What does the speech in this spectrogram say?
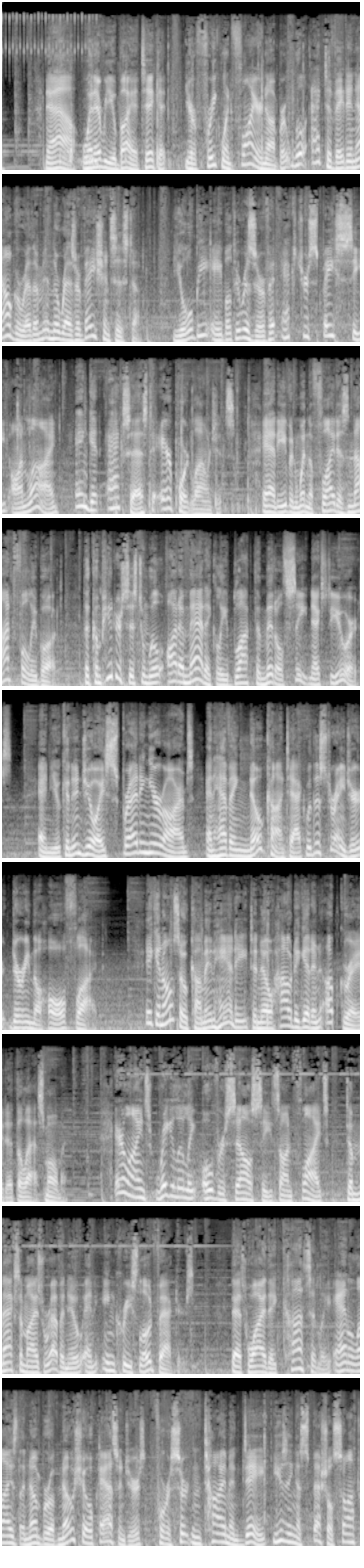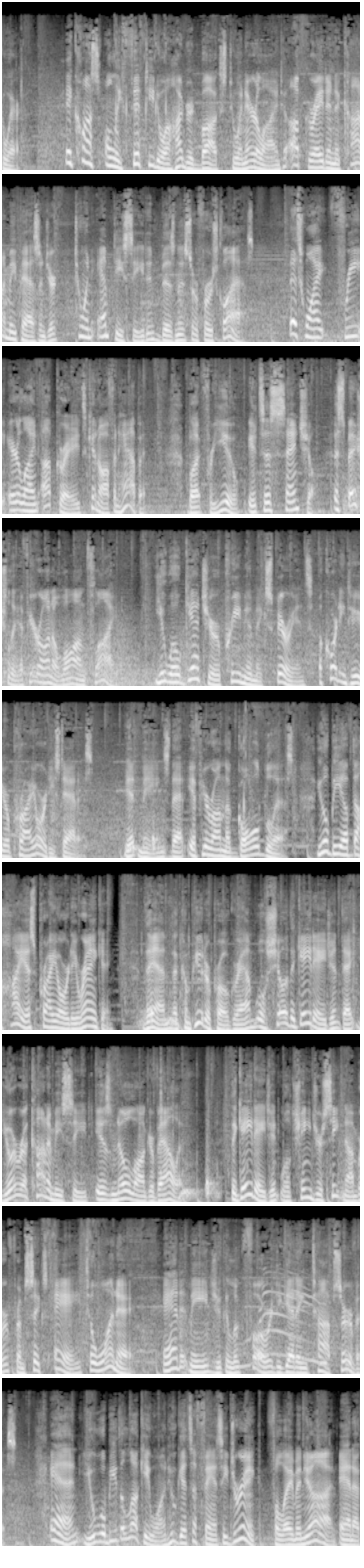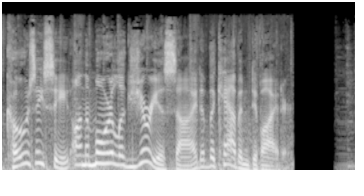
Now, whenever you buy a ticket, your frequent flyer number will activate an algorithm in the reservation system. You'll be able to reserve an extra space seat online and get access to airport lounges. And even when the flight is not fully booked, the computer system will automatically block the middle seat next to yours. And you can enjoy spreading your arms and having no contact with a stranger during the whole flight. It can also come in handy to know how to get an upgrade at the last moment. Airlines regularly oversell seats on flights to maximize revenue and increase load factors. That's why they constantly analyze the number of no show passengers for a certain time and date using a special software. It costs only 50 to 100 bucks to an airline to upgrade an economy passenger to an empty seat in business or first class. That's why free airline upgrades can often happen. But for you, it's essential, especially if you're on a long flight. You will get your premium experience according to your priority status. It means that if you're on the gold list, you'll be of the highest priority ranking. Then the computer program will show the gate agent that your economy seat is no longer valid. The gate agent will change your seat number from 6A to 1A, and it means you can look forward to getting top service. And you will be the lucky one who gets a fancy drink, filet mignon, and a cozy seat on the more luxurious side of the cabin divider.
